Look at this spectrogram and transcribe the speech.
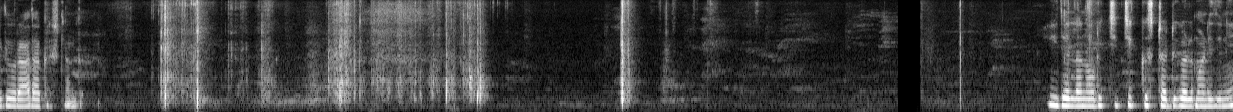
ಇದು ರಾಧಾಕೃಷ್ಣಂದು. ಇದೆಲ್ಲ ನೋಡಿ ಚಿಕ್ಕ ಚಿಕ್ಕ ಸ್ಟಡ್ಗಳು ಮಾಡಿದ್ದೀನಿ.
